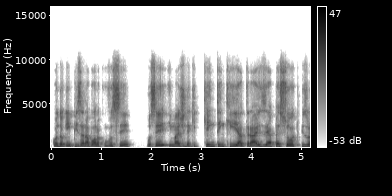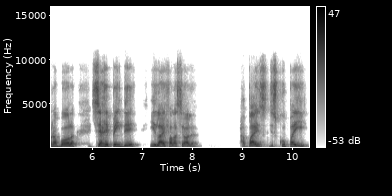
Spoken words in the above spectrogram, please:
quando alguém pisa na bola com você, você imagina que quem tem que ir atrás é a pessoa que pisou na bola, se arrepender, ir lá e falar assim: olha, rapaz, desculpa aí,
